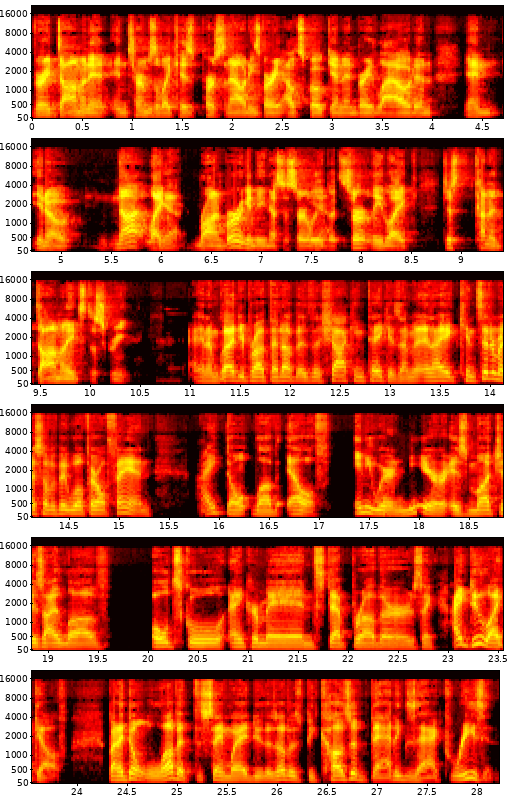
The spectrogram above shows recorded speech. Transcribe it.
very dominant in terms of like his personality. He's very outspoken and very loud, and and you know, not like yeah. Ron Burgundy necessarily, yeah. but certainly like just kind of dominates the screen. And I'm glad you brought that up. As a shocking take is, I mean, and I consider myself a big Will Ferrell fan. I don't love Elf anywhere near as much as I love old school Anchorman, Step Brothers. Like I do like Elf, but I don't love it the same way I do those others because of that exact reason.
